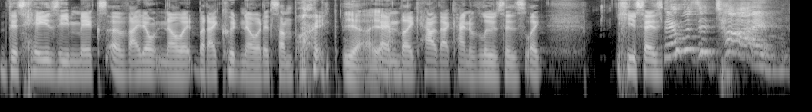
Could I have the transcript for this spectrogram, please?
this hazy mix of I don't know it, but I could know it at some point. Yeah, yeah. And like how that kind of loses, like he says, There was a time,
